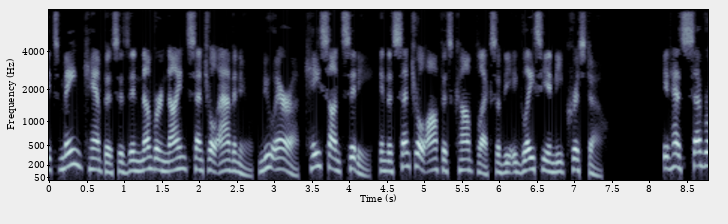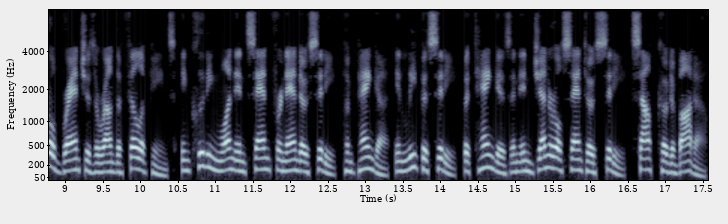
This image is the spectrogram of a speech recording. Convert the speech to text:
Its main campus is in number 9 Central Avenue, New Era, Quezon City, in the central office complex of the Iglesia Ni Cristo. It has several branches around the Philippines, including one in San Fernando City, Pampanga, in Lipa City, Batangas and in General Santos City, South Cotabato.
